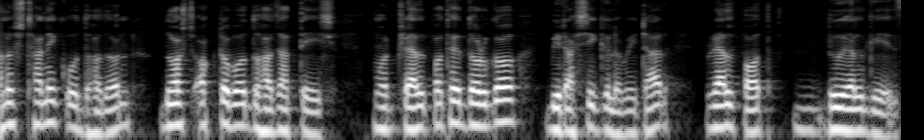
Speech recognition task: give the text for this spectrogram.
আনুষ্ঠানিক উদ্বোধন দশ অক্টোবর দু হাজার তেইশ। মোট রেলপথের দৈর্ঘ্য বিরাশি কিলোমিটার। রেলপথ ডুয়েল গেজ।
